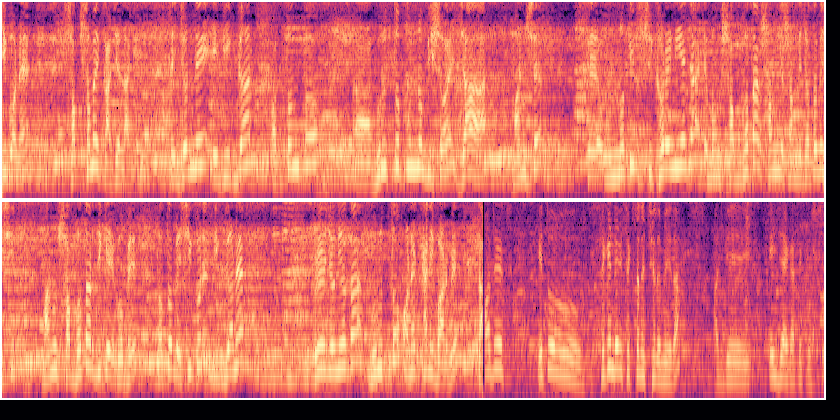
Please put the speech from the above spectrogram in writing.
জীবনে সবসময় কাজে লাগে। সেই জন্যে এই বিজ্ঞান অত্যন্ত গুরুত্বপূর্ণ বিষয় যা মানুষের উন্নতির শিখরে নিয়ে যায় এবং সভ্যতার সঙ্গে সঙ্গে যত বেশি মানুষ সভ্যতার দিকে এগোবে, তত বেশি করে বিজ্ঞানের প্রয়োজনীয়তা, গুরুত্ব অনেকখানি বাড়বে। আমাদের এ তো সেকেন্ডারি সেকশনের ছেলেমেয়েরা আজকে এই জায়গাতে করছে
